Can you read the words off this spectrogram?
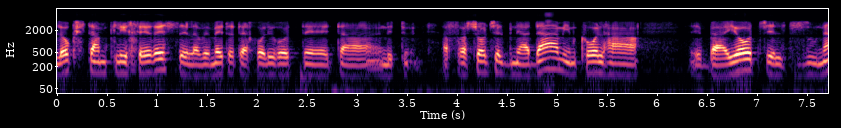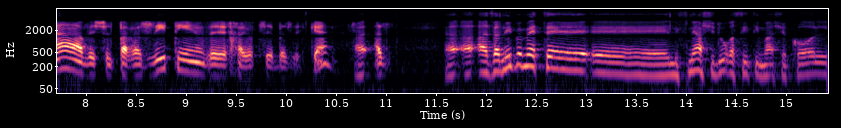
לא סתם כלי חרס, אלא באמת אתה יכול לראות את ההפרשות של בני אדם עם כל הבעיות של תזונה ושל פרזיטים וכיוצא בזה, כן? אז, אז אני באמת לפני השידור עשיתי מה שכל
